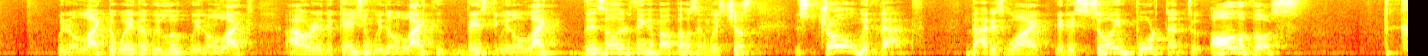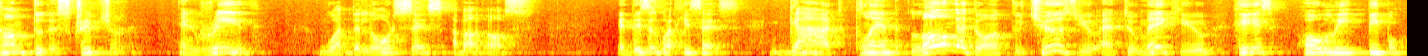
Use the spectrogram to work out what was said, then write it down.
We don't like the way that we look, we don't like our education, we don't like this, we don't like this other thing about us, and we just struggle with that. That is why it is so important to all of us to come to the scripture and read what the Lord says about us. And this is what He says God planned long ago to choose you and to make you His holy people.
